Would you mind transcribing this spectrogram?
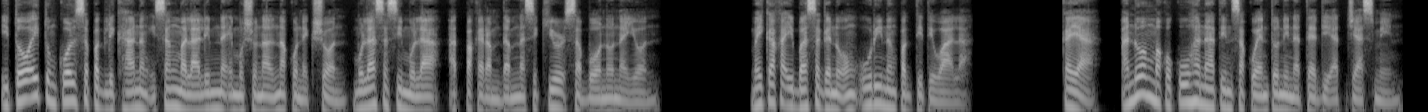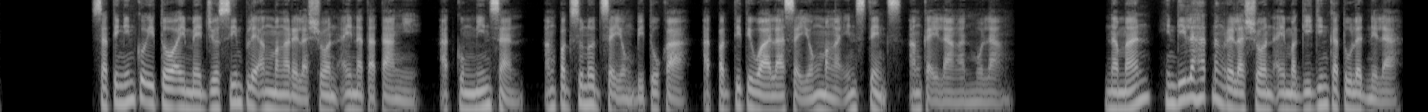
Ito ay tungkol sa paglikha ng isang malalim na emosyonal na koneksyon mula sa simula at pakiramdam na secure sa bono na yon. May kakaiba sa ganoong uri ng pagtitiwala. Kaya, ano ang makukuha natin sa kwento ni na Teddy at Jasmine? Sa tingin ko ito ay medyo simple ang mga relasyon ay natatangi, at kung minsan, ang pagsunod sa iyong bituka at pagtitiwala sa iyong mga instincts ang kailangan mo lang. Naman, hindi lahat ng relasyon ay magiging katulad nila,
